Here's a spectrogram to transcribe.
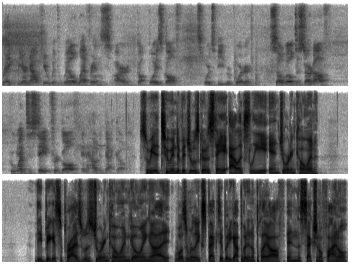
break, we are now here with Will Leverins, our go- boys golf sports beat reporter. So, Will, to start off, who went to state for golf and how did that go? So we had two individuals go to state, Alex Lee and Jordan Cohen. The biggest surprise was Jordan Cohen going. Uh, wasn't really expected, but he got put in a playoff in the sectional final,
